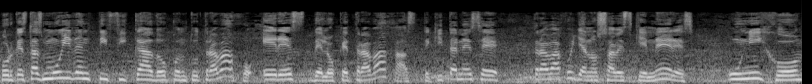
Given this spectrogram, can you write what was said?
Porque estás muy identificado con tu trabajo, eres de lo que trabajas. Te quitan ese trabajo y ya no sabes quién eres. Un hijo,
